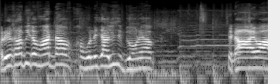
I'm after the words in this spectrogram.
สวัสดีครับพีรพัฒน์นะขอบคุณในยาว 20 ดวงเลยครับ เสียดายว่ะ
